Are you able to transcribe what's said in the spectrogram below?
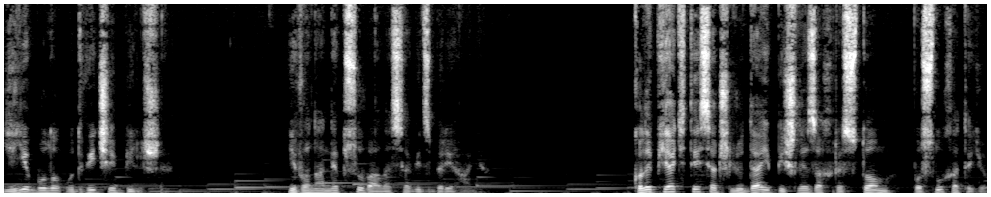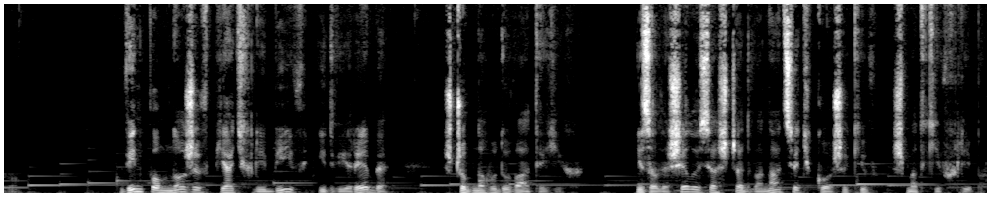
її було удвічі більше, і вона не псувалася від зберігання. Коли п'ять тисяч людей пішли за Христом послухати Його, Він помножив п'ять хлібів і дві риби, щоб нагодувати їх, і залишилося ще дванадцять кошиків шматків хліба.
